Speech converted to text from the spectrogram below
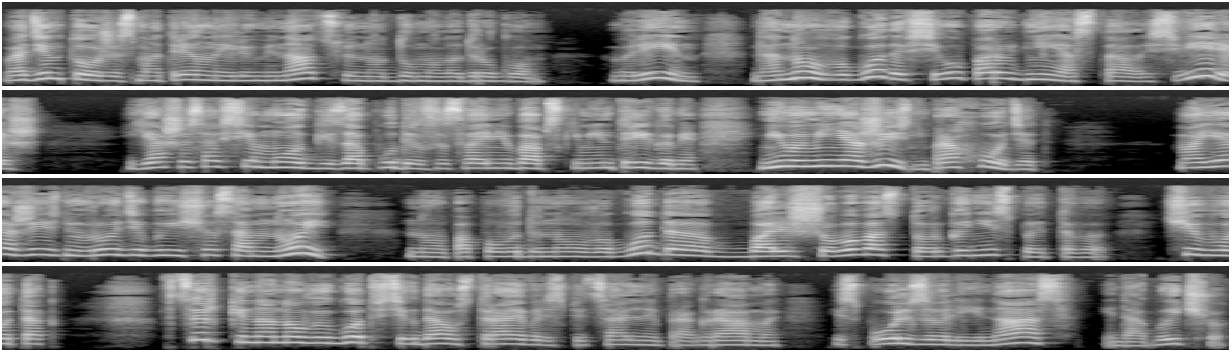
Вадим тоже смотрел на иллюминацию, но думал о другом. «Блин, до Нового года всего пару дней осталось, веришь?» Яша совсем мозги запудрил со своими бабскими интригами. Мимо меня жизнь проходит. Моя жизнь вроде бы еще со мной, но по поводу Нового года большого восторга не испытываю. Чего так? В цирке на Новый год всегда устраивали специальные программы, использовали и нас, и добычу,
